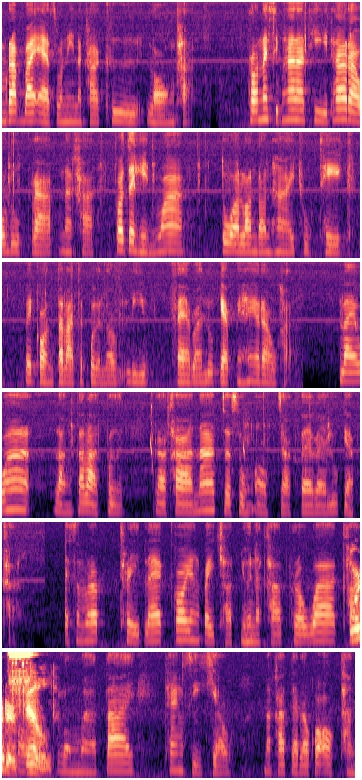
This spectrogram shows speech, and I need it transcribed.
ำหรับ bias วันนี้นะคะคือลองค่ะ เพราะใน 15 นาทีถ้าเราดูกราฟนะคะ ก็จะเห็นว่าตัว London High ถูก take ไปก่อนตลาดจะเปิดแล้ว leave fair value gap ไปให้เราค่ะ แปลว่าหลังตลาดเปิด ราคาน่าจะส่งออกจาก fair value gap ค่ะ แต่สำหรับเทรดแรกก็ยังไปช็อตอยู่นะคะ เพราะว่าเขา Order ออก filled ลงมาใต้แท่งสีเขียวนะคะ แต่เราก็ออกทัน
